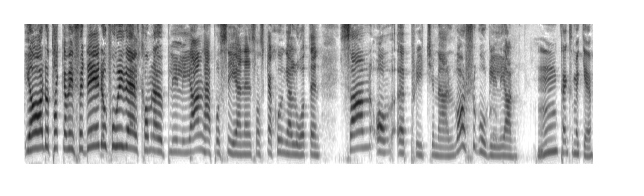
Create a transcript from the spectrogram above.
Ja, då tackar vi för det. Då får vi välkomna upp Lilian här på scenen som ska sjunga låten Son of a Preacher Man. Varsågod Lilian. Mm, tack så mycket.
